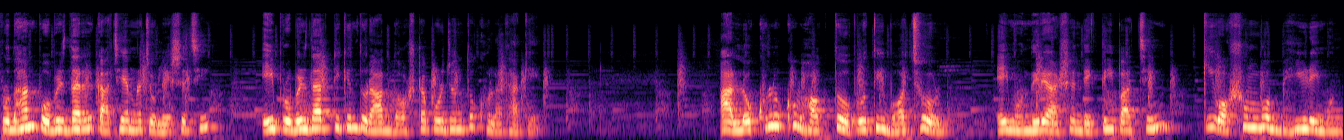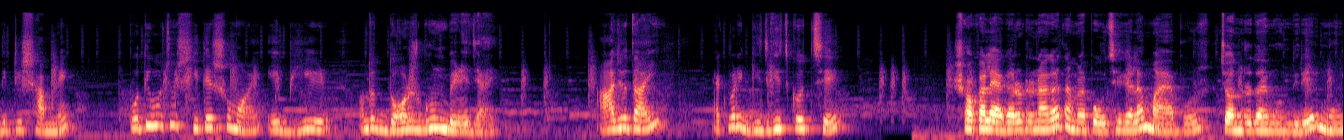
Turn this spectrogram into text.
প্রধান প্রবেশদ্বারের কাছে আমরা চলে এসেছি। এই প্রবেশদ্বারটি কিন্তু রাত দশটা পর্যন্ত খোলা থাকে। আর লক্ষ লক্ষ ভক্ত প্রতি বছর এই মন্দিরে আসেন, দেখতেই পাচ্ছেন কি অসম্ভব ভিড় এই মন্দিরটির সামনে। প্রতি বছর শীতের সময় এই ভিড় অন্তত দশ গুণ বেড়ে যায়। আজও তাই একবারে গিজগিজ করছে সকালে এগারোটা নাগাদ আমরা পৌঁছে গেলাম মায়াপুর চন্দ্রদয় মন্দিরের মূল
